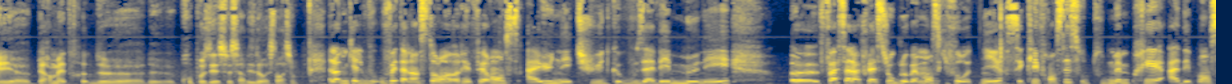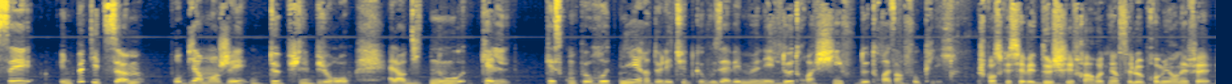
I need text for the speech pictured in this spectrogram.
et euh, permettre euh, de, proposer ce service de restauration. Alors, Michael, vous faites à l'instant référence à une étude que vous avez menée. face à l'inflation, globalement, ce qu'il faut retenir, c'est que les Français sont tout de même prêts à dépenser une petite somme pour bien manger depuis le bureau. Alors, dites-nous, qu'est-ce qu'on peut retenir de l'étude que vous avez menée? Deux, trois chiffres, deux, trois infos clés. Je pense que s'il y avait deux chiffres à retenir, c'est le premier en effet,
